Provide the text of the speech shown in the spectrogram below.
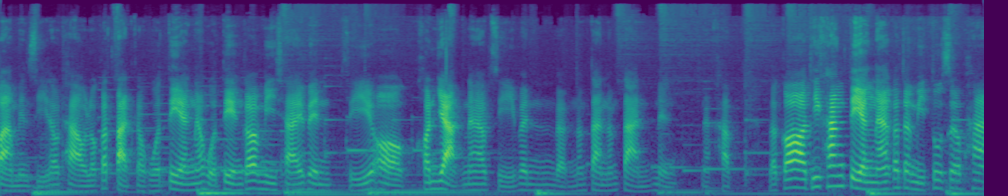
วางเป็นสีเทาๆ แล้วก็ตัดกับหัวเตียงนะ หัวเตียงก็มีใช้เป็นสีออกคอนยักนะครับ สีเป็นแบบน้ำตาลน้ำตาลนิดหนึ่งนะครับ แล้วก็ที่ข้างเตียงนะก็จะมีตู้เสื้อผ้า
